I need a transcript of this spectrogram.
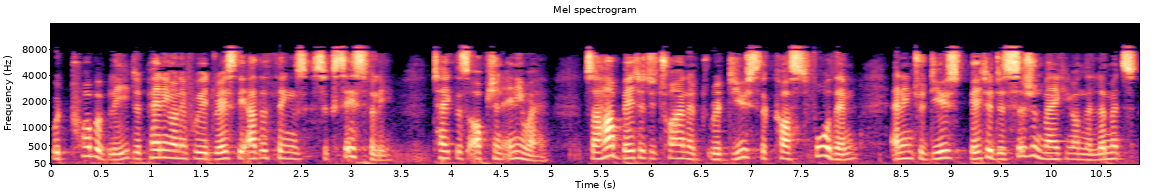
would probably, depending on if we address the other things successfully, take this option anyway. So how better to try and reduce the cost for them and introduce better decision making on the limits,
